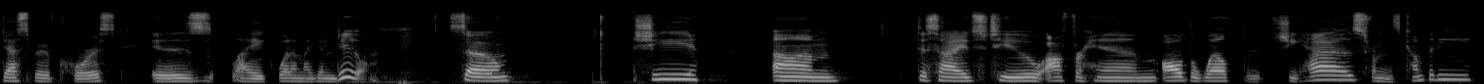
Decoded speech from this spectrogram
desperate, of course, is like, What am I going to do? So she um decides to offer him all the wealth that she has from this company.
